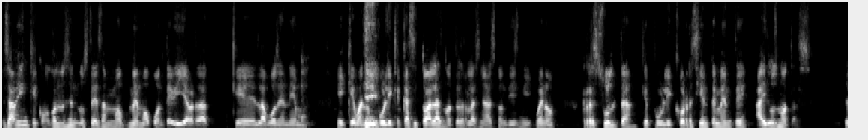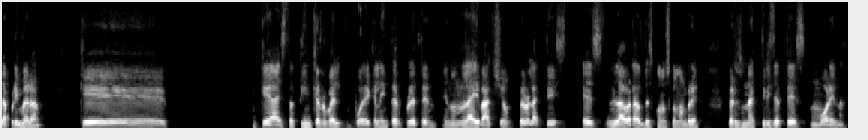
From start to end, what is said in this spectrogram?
saben que co- conocen ustedes a Memo, Memo Pontevilla, ¿verdad? Que es la voz de Nemo y que, bueno, Sí. publica casi todas las notas relacionadas con Disney. Bueno, resulta que publicó recientemente, hay dos notas. La primera, que, que a esta Tinkerbell puede que la interpreten en un live action, pero la actriz es, la verdad desconozco el nombre, pero es una actriz de tez morena.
